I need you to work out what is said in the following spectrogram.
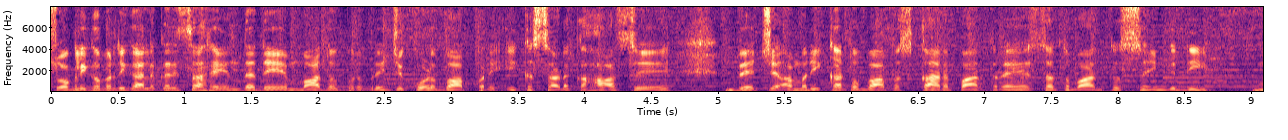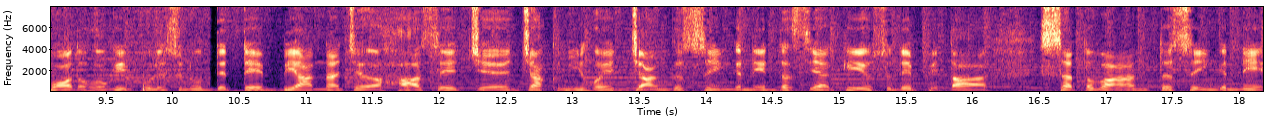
ਸੋ ਅਗਲੀ ਖਬਰ ਦੀ ਗੱਲ ਕਰੀ ਸਰਹਿੰਦ ਦੇ ਮਾਧੋਪੁਰ ਬ੍ਰਿਜ ਕੋਲ ਵਾਪਰੇ ਇੱਕ ਸੜਕ ਹਾਦਸੇ ਵਿੱਚ ਅਮਰੀਕਾ ਤੋਂ ਵਾਪਸ ਘਰ ਪਰਤ ਰਹੇ ਸਤਵੰਤ ਸਿੰਘ ਦੀ ਮੌਤ ਹੋ ਗਈ। ਪੁਲਿਸ ਨੂੰ ਦਿੱਤੇ ਬਿਆਨਾਂ 'ਚ ਹਾਦਸੇ 'ਚ ਜ਼ਖਮੀ ਹੋਏ ਜੰਗ ਸਿੰਘ ਨੇ ਦੱਸਿਆ ਕਿ ਉਸ ਦੇ ਪਿਤਾ ਸਤਵੰਤ ਸਿੰਘ ਨੇ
